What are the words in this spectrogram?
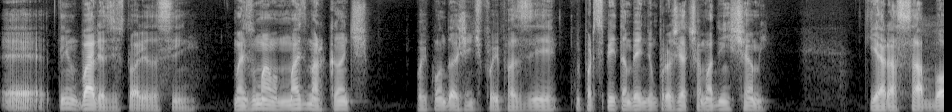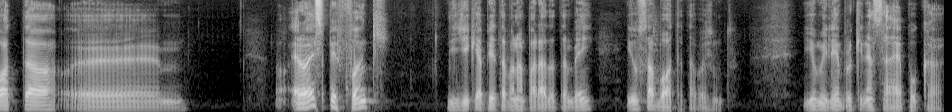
é, tem várias histórias assim, mas uma mais marcante foi quando a gente foi fazer. Eu participei também de um projeto chamado Enxame, que era Sabota. é, era o SP Funk, DJ que a P estava na parada também, e o Sabota estava junto. E eu me lembro que nessa época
